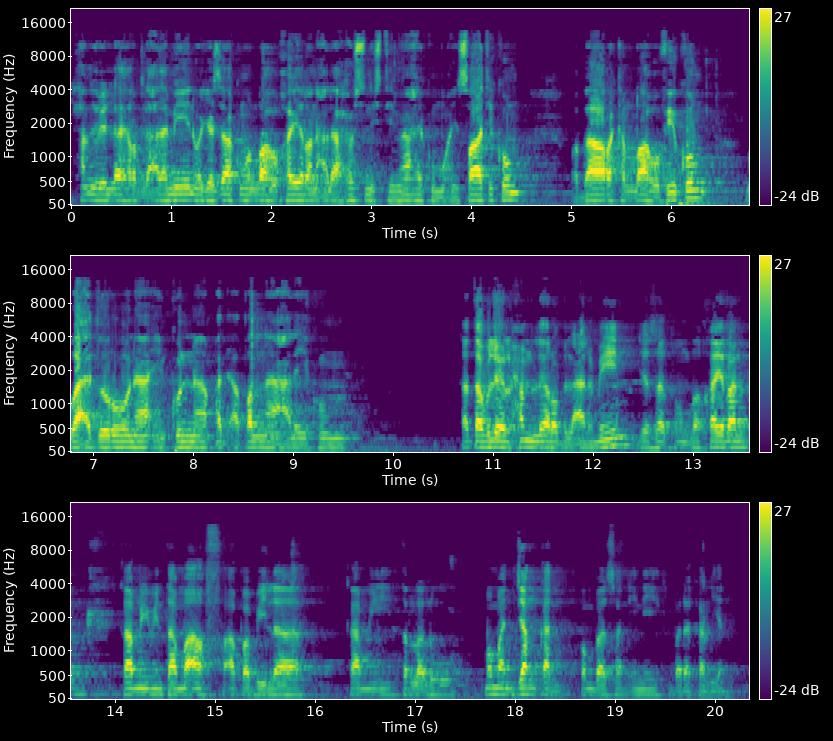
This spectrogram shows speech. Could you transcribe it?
الحمد لله رب العالمين وجزاكم الله خيرا على حسن استماعكم وإنصاتكم وبارك الله فيكم واعذرونا إن كنا قد أطلنا عليكم Kata beliau Alhamdulillah Rabbil Alamin Jazakumullah khairan. Kami minta maaf apabila kami terlalu memanjangkan pembahasan ini kepada kalian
